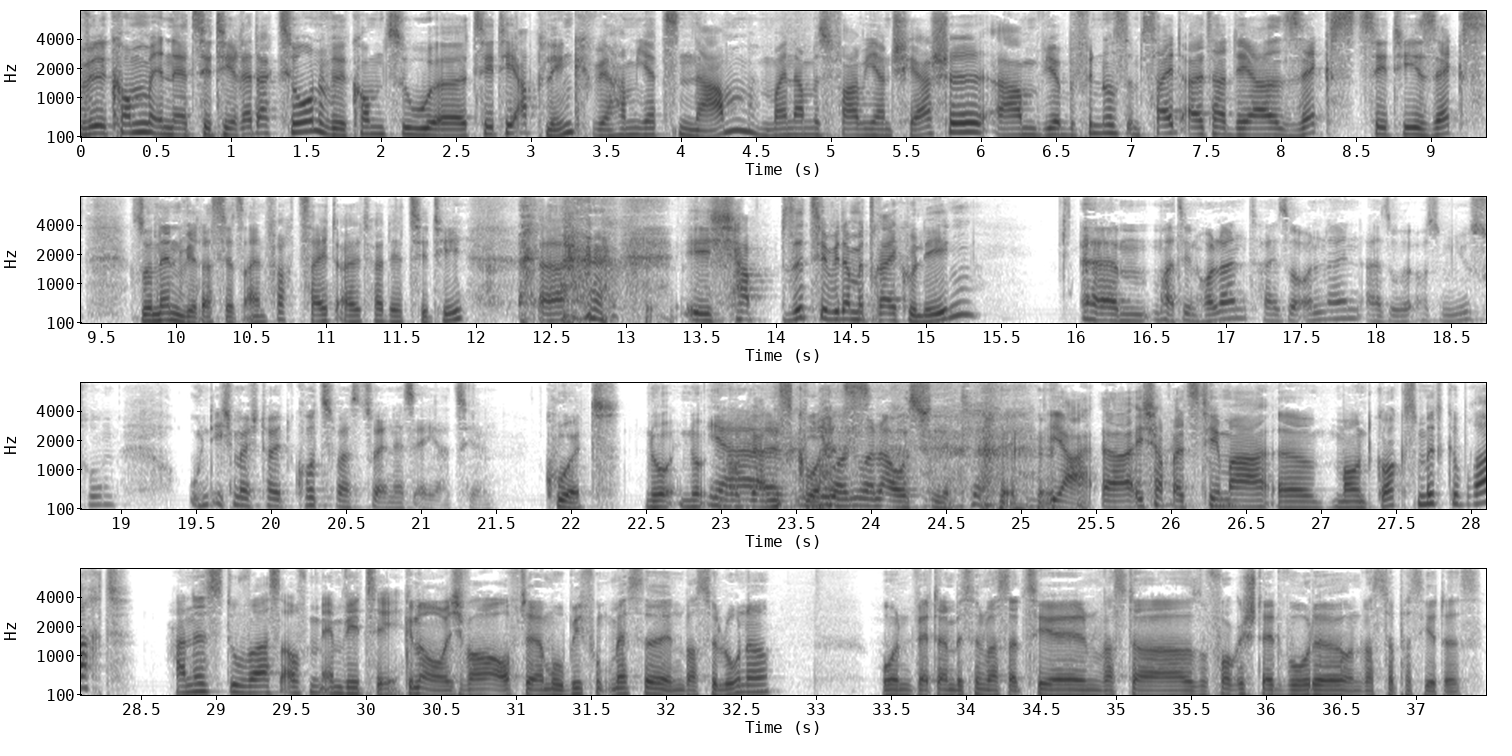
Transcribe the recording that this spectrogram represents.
Willkommen in der CT-Redaktion, willkommen zu äh, CT Uplink. Wir haben jetzt einen Namen. Mein Name ist Fabian Scherschel. Ähm, wir befinden uns im Zeitalter der 6, CT6, so nennen wir das jetzt einfach, Zeitalter der CT. Äh, ich hab, sitze hier wieder mit drei Kollegen. Ähm, Martin Holland, Heise Online, also aus dem Newsroom. Und ich möchte heute kurz was zur NSA erzählen. Kurz, nur, nur, Ja, nur ganz kurz. Nur, nur ein Ausschnitt. Ja, äh, ich habe als Thema äh, Mount Gox mitgebracht. Hannes, du warst auf dem MWC. Genau, ich war auf der Mobilfunkmesse in Barcelona und werde da ein bisschen was erzählen, was da so vorgestellt wurde und was da passiert ist.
